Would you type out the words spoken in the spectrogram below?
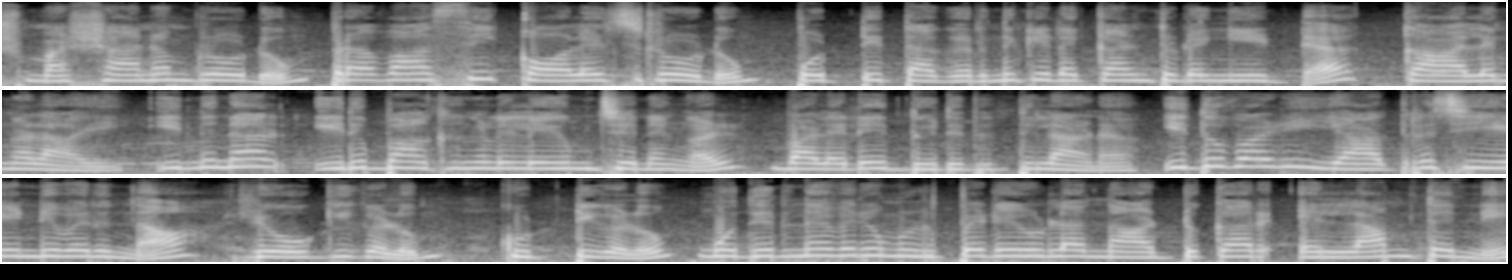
ശ്മശാനം റോഡും പ്രവാസി കോളേജ് റോഡും പൊട്ടി തകർന്നു കിടക്കാൻ തുടങ്ങിയിട്ട് കാലങ്ങളായി. ഇതിനാൽ ഇരുഭാഗങ്ങളിലെയും ജനങ്ങൾ വളരെ ദുരിതത്തിലാണ്. ഇതുവഴി യാത്ര ചെയ്യേണ്ടി വരുന്ന രോഗികളും കുട്ടികളും മുതിർന്നവരും ഉൾപ്പെടെയുള്ള നാട്ടുകാർ എല്ലാം തന്നെ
